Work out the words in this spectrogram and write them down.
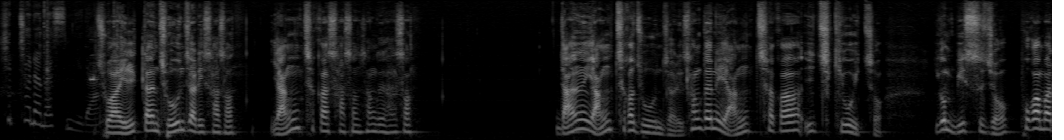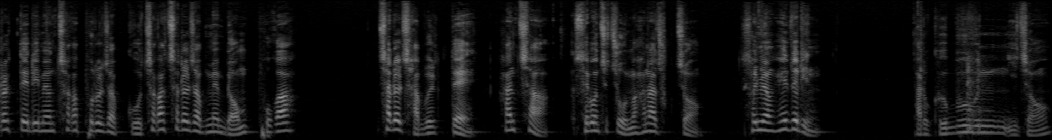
10초 남았습니다. 좋아, 일단 좋은 자리 사선. 양차가 사선, 상대 사선. 나는 양차가 좋은 자리. 상대는 양차가 이 지키고 있죠. 이건 미스죠. 포가 말을 때리면 차가 포를 잡고 차가 차를 잡으면 면포가 차를 잡을 때 한 차 세 번째 주 오면 하나 죽죠. 설명해드린 바로 그 부분이죠.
